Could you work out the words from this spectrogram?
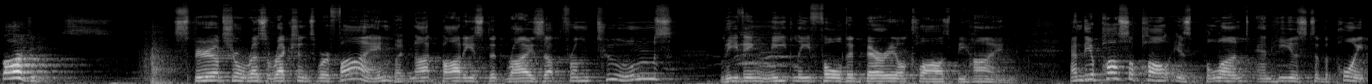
bodies. Spiritual resurrections were fine, but not bodies that rise up from tombs, leaving neatly folded burial cloths behind. And the Apostle Paul is blunt and he is to the point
